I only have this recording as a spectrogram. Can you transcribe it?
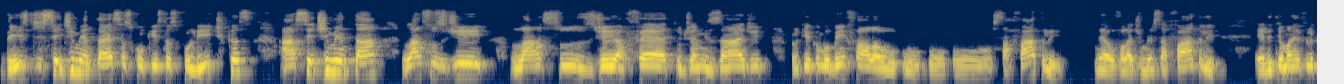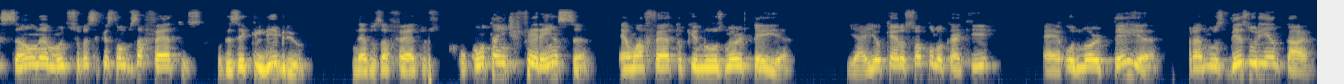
desde sedimentar essas conquistas políticas a sedimentar laços de laços de afeto, de amizade, porque como bem fala o, o, o, o Safatli, né, o Vladimir Safatli, ele tem uma reflexão né, muito sobre essa questão dos afetos, o desequilíbrio né, dos afetos, o quanto a indiferença é um afeto que nos norteia. E aí eu quero só colocar aqui é, o norteia para nos desorientar,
